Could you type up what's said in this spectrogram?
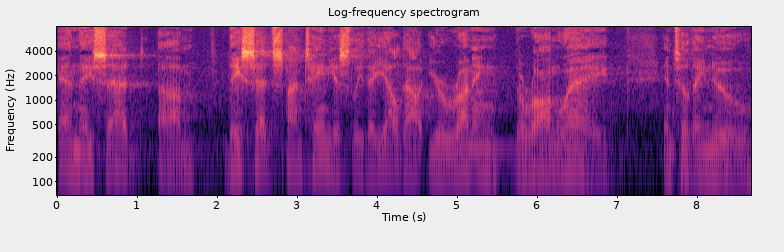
And they said, um, they said spontaneously, they yelled out, You're running the wrong way, until they knew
